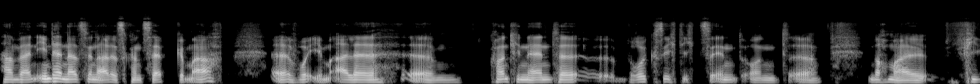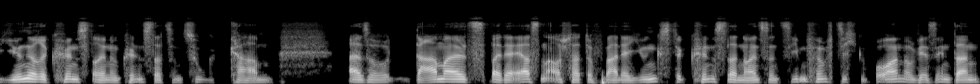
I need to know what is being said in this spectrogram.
haben wir ein internationales Konzept gemacht, äh, wo eben alle ähm, Kontinente äh, berücksichtigt sind und äh, nochmal viel jüngere Künstlerinnen und Künstler zum Zuge kamen. Also damals bei der ersten Ausstattung war der jüngste Künstler 1957 geboren und wir sind dann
